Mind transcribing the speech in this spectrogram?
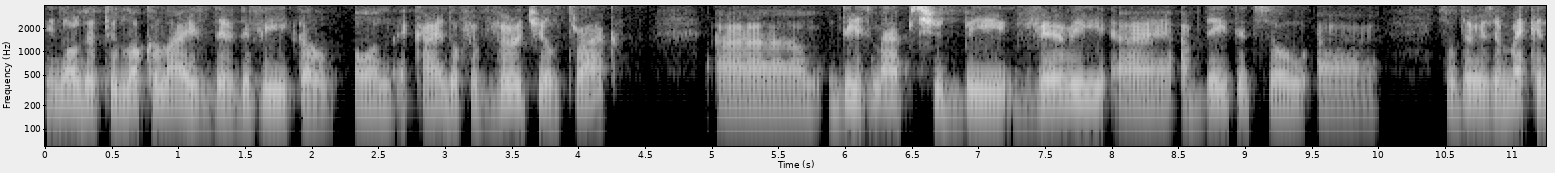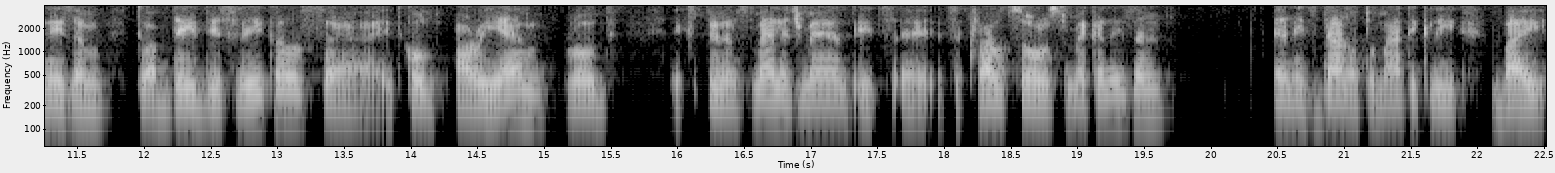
in order to localize the, the vehicle on a kind of a virtual track um, these maps should be very uh, updated. So, uh, so there is a mechanism to update these vehicles. Uh, it's called REM, Road Experience Management. It's a, it's a crowdsourced mechanism, and it's done automatically by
